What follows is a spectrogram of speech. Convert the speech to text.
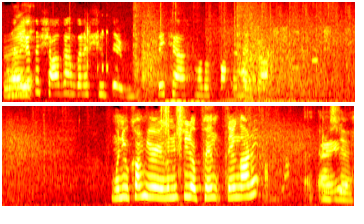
Right. When I get the shotgun, I'm gonna shoot their bitch ass motherfucker head drop. When you come here, you're gonna see the pink thing on it. And It's there.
